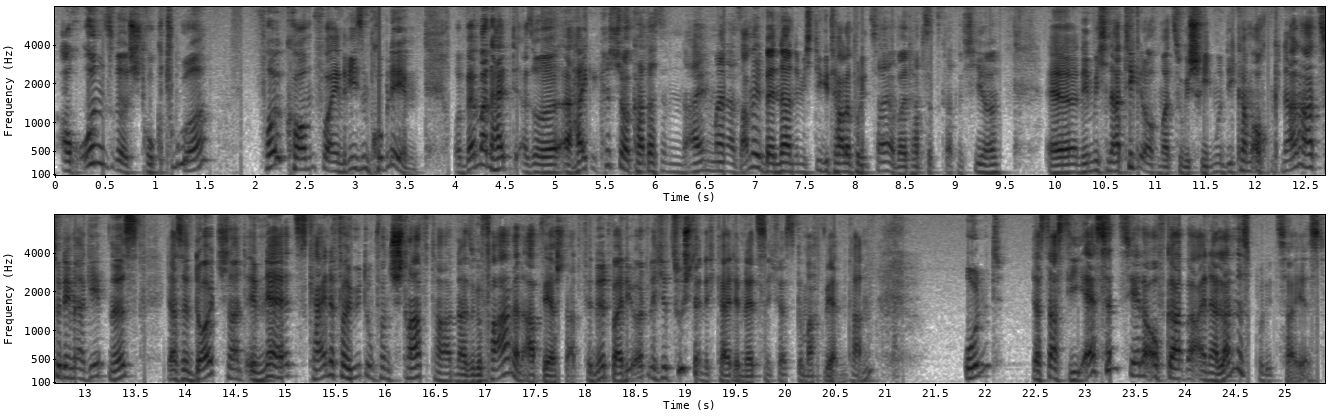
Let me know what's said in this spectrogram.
auch unsere Struktur, vollkommen vor ein Riesenproblem. Und wenn man halt, also äh, Heike Christoph hat das in einem meiner Sammelbänder, nämlich digitale Polizeiarbeit, habe es jetzt gerade nicht hier, äh, nämlich einen Artikel auch mal zugeschrieben und die kam auch knallhart zu dem Ergebnis, dass in Deutschland im Netz keine Verhütung von Straftaten, also Gefahrenabwehr stattfindet, weil die örtliche Zuständigkeit im Netz nicht festgemacht werden kann. Und dass das die essentielle Aufgabe einer Landespolizei ist.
